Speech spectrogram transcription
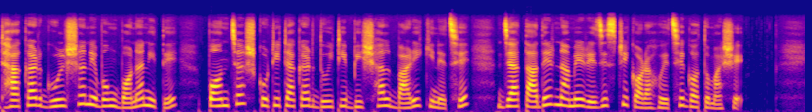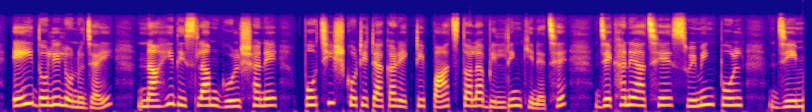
ঢাকার গুলশান এবং বনানীতে পঞ্চাশ কোটি টাকার দুইটি বিশাল বাড়ি কিনেছে, যা তাদের নামে রেজিস্ট্রি করা হয়েছে গত মাসে। এই দলিল অনুযায়ী, নাহিদ ইসলাম গুলশানে ২৫ কোটি টাকার একটি পাঁচতলা বিল্ডিং কিনেছে, যেখানে আছে swimming pool, gym,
